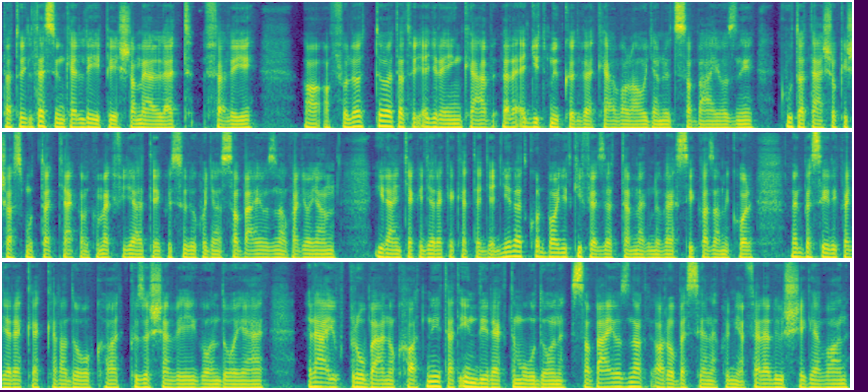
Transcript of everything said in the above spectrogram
Tehát, hogy teszünk egy lépést a mellett felé, a, a fölöttől, tehát hogy egyre inkább vele együttműködve kell valahogyan őt szabályozni. Kutatások is azt mutatják, amikor megfigyelték, hogy szülők hogyan szabályoznak, vagy olyan irányítják a gyerekeket egy-egy életkorban, hogy itt kifejezetten megnövekszik az, amikor megbeszélik a gyerekekkel a dolgokat, közösen végig gondolják, rájuk próbálnak hatni, tehát indirekt módon szabályoznak, arról beszélnek, hogy milyen felelőssége van,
